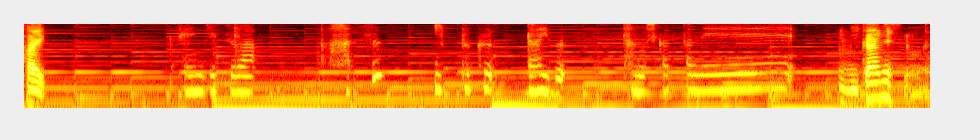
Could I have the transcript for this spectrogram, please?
はい。先日は初？一服ライブ。楽しかったね。2回目ですよね。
